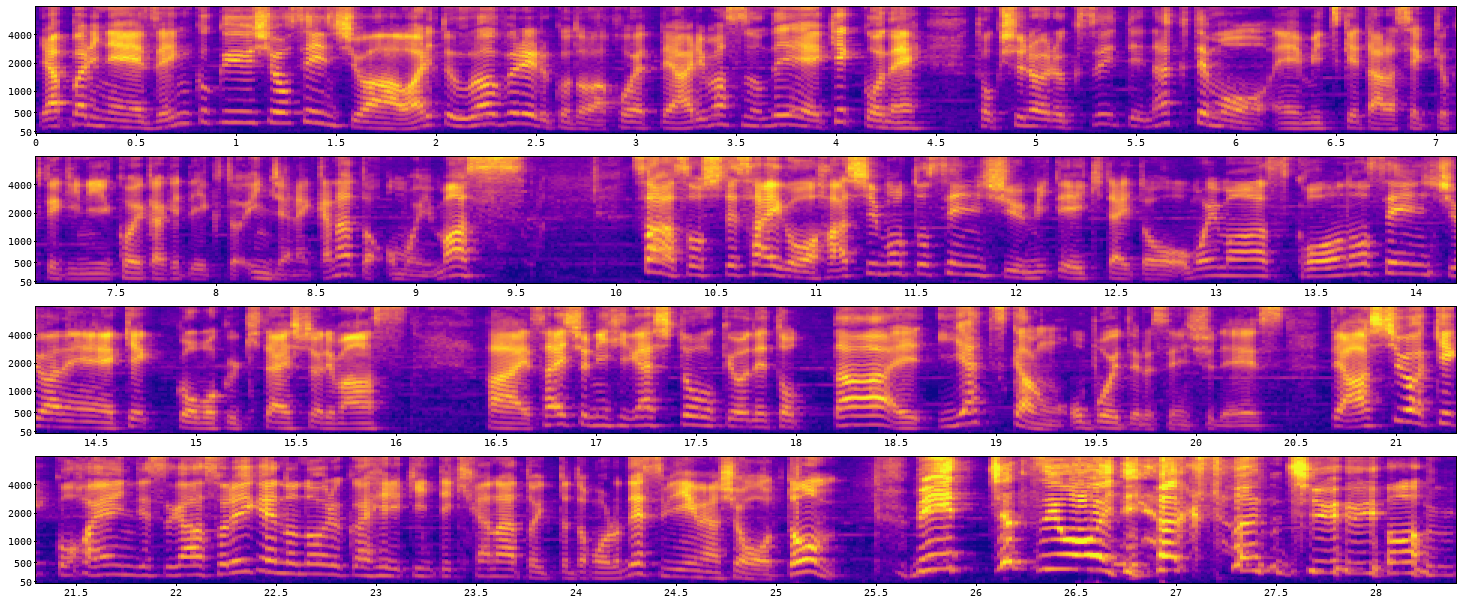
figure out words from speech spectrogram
やっぱりね、全国優勝選手は割と上振れることがこうやってありますので、結構ね、特殊能力ついてなくても、えー、見つけたら積極的に声かけていくといいんじゃないかなと思います。さあ、そして最後、橋本選手見ていきたいと思います。この選手はね、結構僕期待しております。はい、最初に東東京で取ったえ威圧感を覚えてる選手です。で、足は結構速いんですが、それ以外の能力は平均的かなといったところです。見てみましょう。ドンめっちゃ強い !234!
